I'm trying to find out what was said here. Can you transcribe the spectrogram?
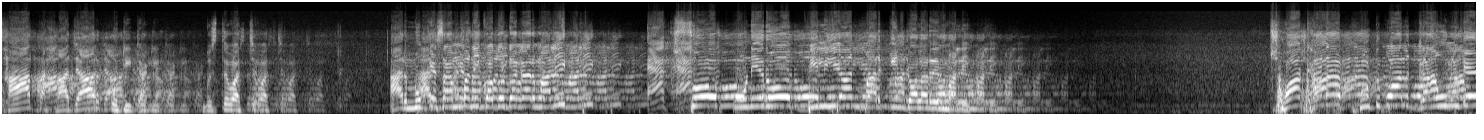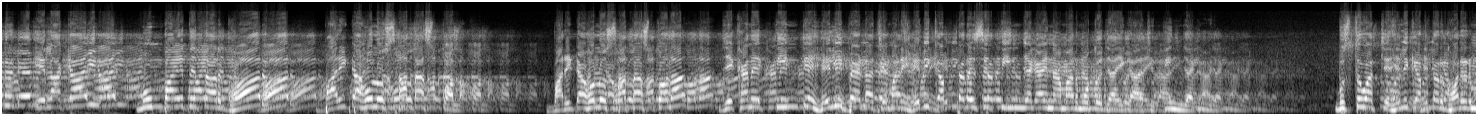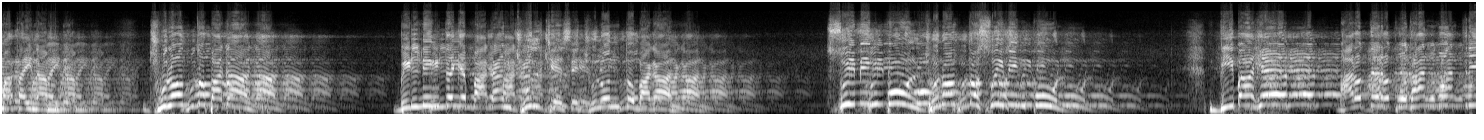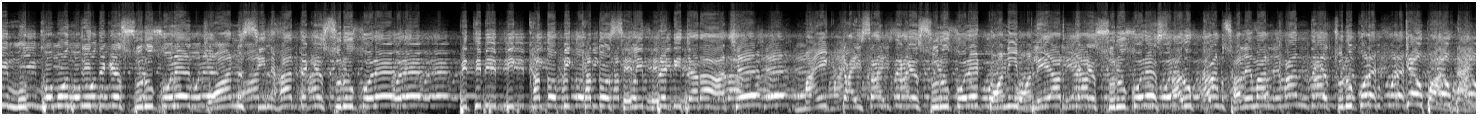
সাত হাজার কোটি টাকা। বুঝতে পারছেন? আর মুকেশ আম্বানি কত টাকার মালিক? একশো পনেরো বিলিয়ন মার্কিন ডলারের মালিক। ছখানা ফুটবল গ্রাউন্ডের এলাকায় মুম্বাইতে তার ঘর। বাড়িটা হলো সাতাশ তলা বাড়িটা হলো সাতাশ তলা যেখানে তিনটে হেলিপ্যাড আছে মানে হেলিকপ্টার এসে তিন জায়গায় নামার মতো জায়গা আছে তিন জায়গায়। বুঝতে পারছেন হেলিকপ্টার ঘরের মাথায় নামবে। ঝুলন্ত বাগান। বিল্ডিং থেকে বাগান ঝুলছে সে ঝুলন্ত বাগান। সুইমিং পুল ঝুলন্ত সুইমিং পুল বিবাহে ভারতের প্রধানমন্ত্রী মুখ্যমন্ত্রী থেকে শুরু করে জন সিনহা থেকে শুরু করে পৃথিবী বিখ্যাত বিখ্যাত সেলিব্রিটি যারা আছে মাইক টাইসান থেকে শুরু করে টনি প্লেয়ার থেকে শুরু করে শাহরুখ খান সলেমান খান থেকে শুরু করে কেউ পায় নাই।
